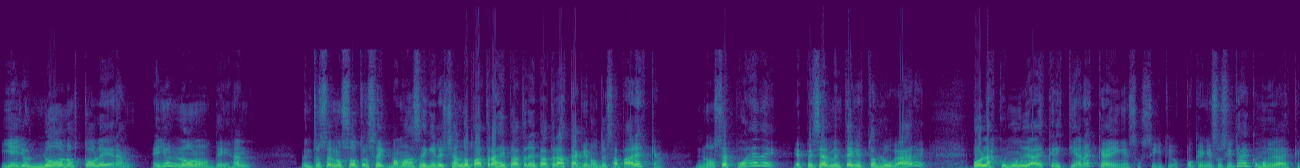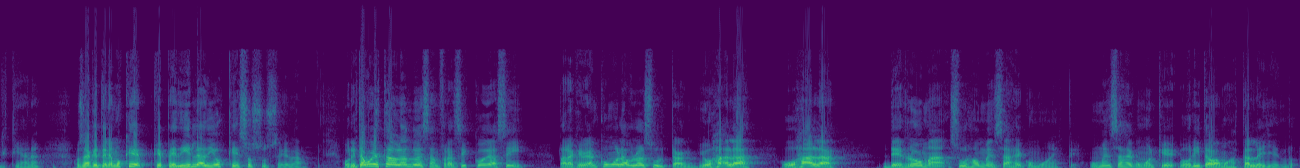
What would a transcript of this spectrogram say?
Y ellos no nos toleran, ellos no nos dejan. entonces nosotros vamos a seguir echando para atrás y para atrás y para atrás hasta que nos desaparezcan. No se puede, especialmente en estos lugares, por las comunidades cristianas que hay en esos sitios, porque en esos sitios hay comunidades cristianas. O sea que tenemos que, pedirle a Dios que eso suceda. Ahorita voy a estar hablando de San Francisco de Asís, para que vean cómo le habló el sultán. Y ojalá, ojalá de Roma surja un mensaje como este, un mensaje como el que ahorita vamos a estar leyendo.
